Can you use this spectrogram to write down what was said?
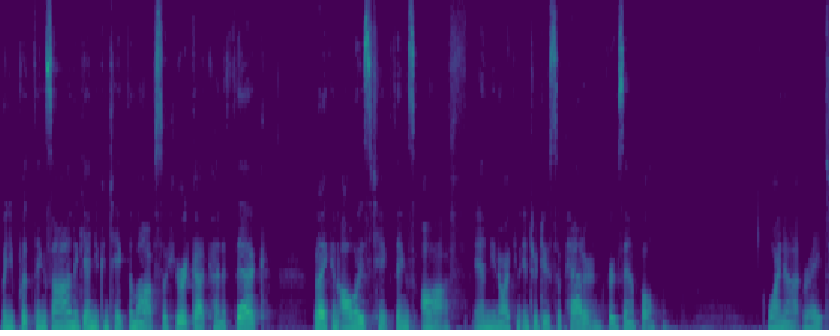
when you put things on, again, you can take them off. So here it got kind of thick, but I can always take things off and you know I can introduce a pattern for example why not right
